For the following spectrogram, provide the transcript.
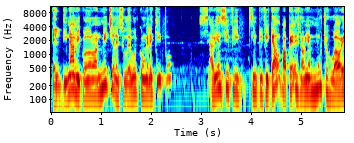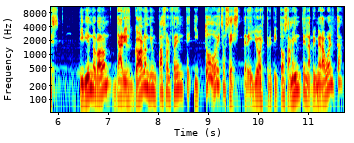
el dinámico Norman Mitchell en su debut con el equipo, habían simplificado papeles, no había muchos jugadores pidiendo el balón, Darius Garland dio un paso al frente y todo esto se estrelló estrepitosamente en la primera vuelta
